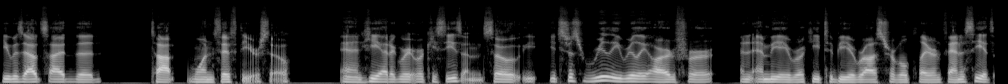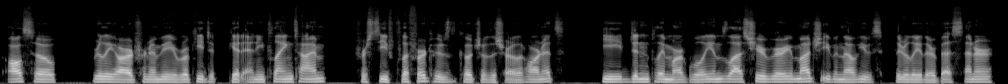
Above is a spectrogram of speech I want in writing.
he was outside the top 150 or so, and he had a great rookie season. So it's just really, really hard for an NBA rookie to be a rosterable player in fantasy. It's also really hard for an NBA rookie to get any playing time. For Steve Clifford, who's the coach of the Charlotte Hornets, he didn't play Mark Williams last year very much, even though he was clearly their best center.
